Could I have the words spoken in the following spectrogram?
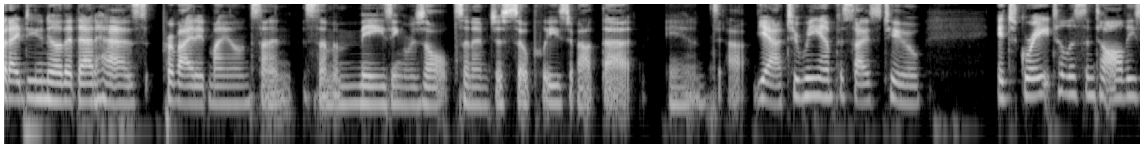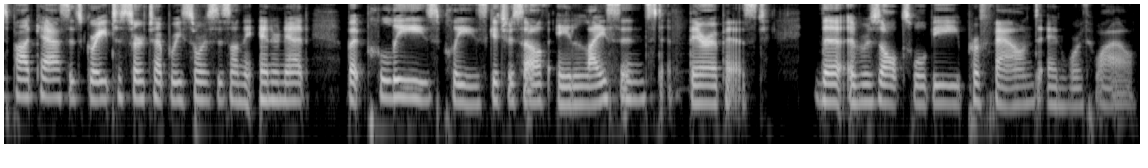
but I do know that that has provided my own son some amazing results. And I'm just so pleased about that. And uh, yeah, to reemphasize too, it's great to listen to all these podcasts. It's great to search up resources on the internet, but please, please get yourself a licensed therapist. The results will be profound and worthwhile.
